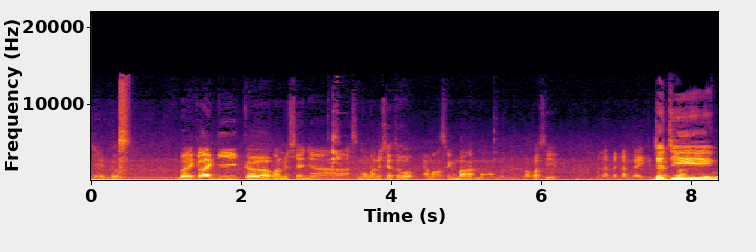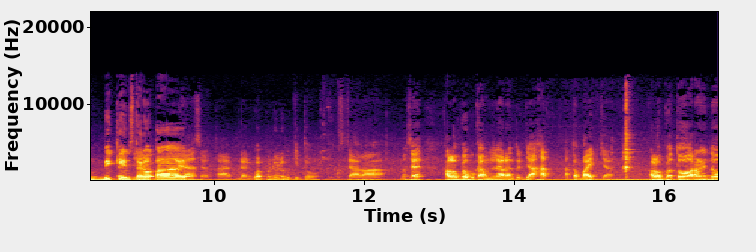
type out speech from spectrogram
Ya itu. Balik lagi ke manusianya. Semua manusia tuh emang sering banget mau apa sih menanda-nandai gitu judging bikin Judging, stereotype. Ya stereotype. Dan gue pun dulu begitu secara maksudnya kalau gue bukan menilai orang itu jahat atau baik ya kalau gue tuh orang itu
